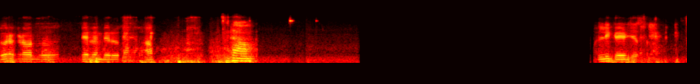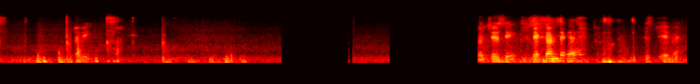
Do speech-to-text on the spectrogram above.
ఎవరు ఎక్కడ వాళ్ళు? పేరు ఏం పేరు? రామ్. మళ్ళీ క్రియేట్ చేస్తున్నాం. రవి. వచ్చేసి చెక్ అంటే ఎస్బీఐ బ్యాంక్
